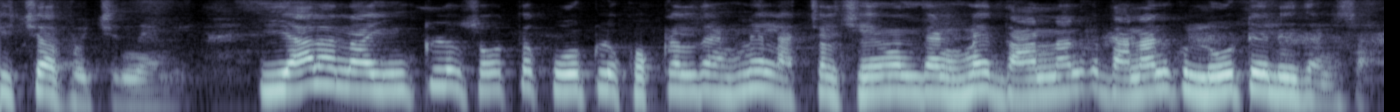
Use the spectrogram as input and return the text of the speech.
చిచ్చాపు వచ్చిందండి. ఇవాళ నా ఇంట్లో చూస్తే కోట్లు కుక్కలు తింటున్నాయి లక్షలు చేయమని తింటున్నాయి దానానికి ధనానికి లోటే లేదండి సార్.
